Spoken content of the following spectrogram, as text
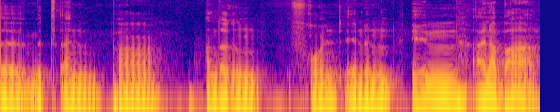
äh, mit ein paar anderen FreundInnen in einer Bar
